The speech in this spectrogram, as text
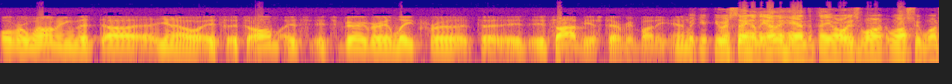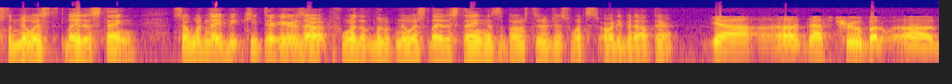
overwhelming that uh, you know it's it's all it's it's very very late for to, it, it's obvious to everybody. And but you, you were saying on the other hand that they always want Wall Street wants the newest latest thing. So wouldn't they be, keep their ears out for the newest latest thing as opposed to just what's already been out there? Yeah, uh, that's true, but uh,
